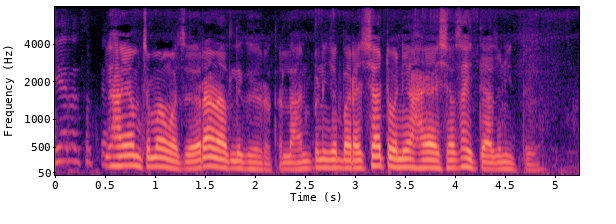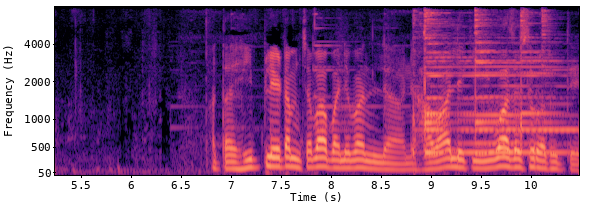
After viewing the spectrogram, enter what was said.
हे आहे आमच्या मामाचं. रानातलं घर आता. लहानपणीच्या बऱ्याचशा आठवणी हाय अशा साहित्य अजून इथं. आता ही प्लेट आमच्या बाबाने बांधल्या आणि हवा आली की वाजायला सुरुवात होते.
